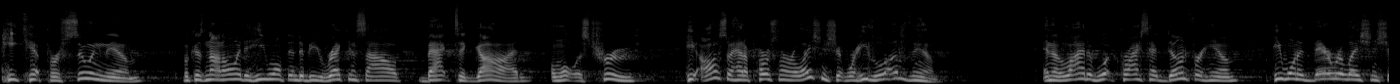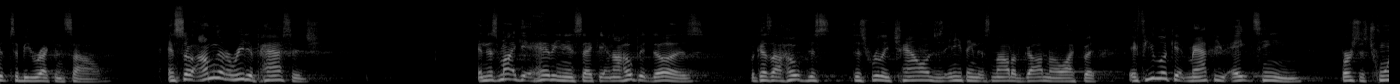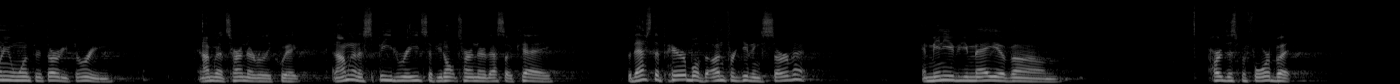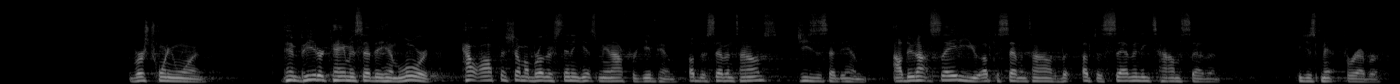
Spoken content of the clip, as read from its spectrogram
he kept pursuing them because not only did he want them to be reconciled back to God on what was truth, he also had a personal relationship where he loved them. And in light of what Christ had done for him, he wanted their relationship to be reconciled. And so I'm going to read a passage, and this might get heavy in a second, and I hope it does, because I hope this, this really challenges anything that's not of God in our life. But if you look at Matthew 18, verses 21 through 33, and I'm going to turn there really quick, and I'm going to speed read, so if you don't turn there, that's okay. But that's the parable of the unforgiving servant. And many of you may have um, heard this before, but verse 21. Then Peter came and said to him, Lord, how often shall my brother sin against me and I forgive him? Up to seven times? Jesus said to him, I do not say to you up to seven times, but up to 70 times seven. He just meant forever,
